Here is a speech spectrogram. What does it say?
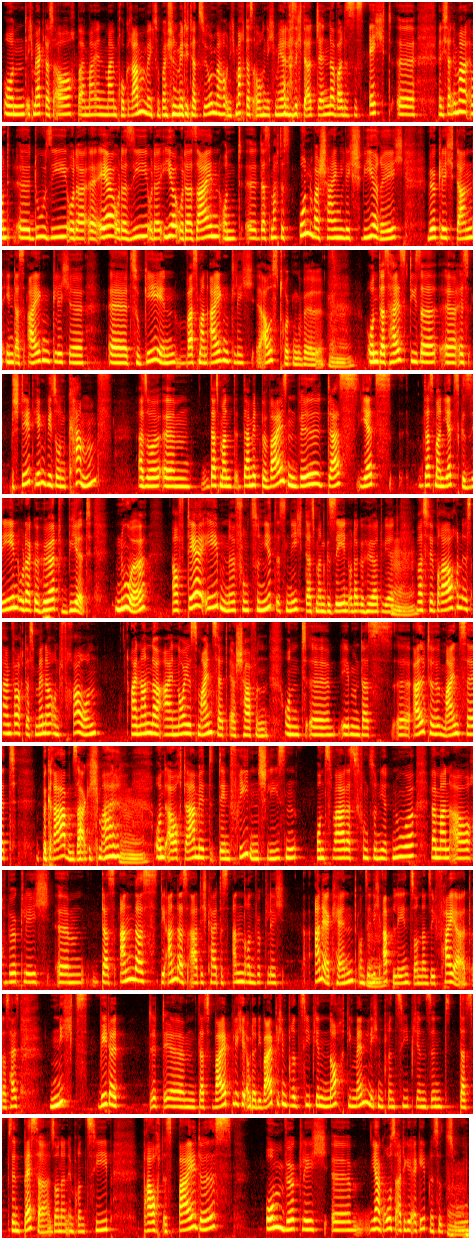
Und ich merke das auch bei mein, meinem Programm, wenn ich zum Beispiel Meditation mache und ich mache das auch nicht mehr, dass ich da gender, weil das ist echt, äh, wenn ich dann immer und äh, du, sie oder äh, er oder sie oder ihr oder sein und äh, das macht es unwahrscheinlich schwierig, wirklich dann in das eigentliche äh, zu gehen, was man eigentlich äh, ausdrücken will. Mhm. Und das heißt, dieser, äh, es besteht irgendwie so ein Kampf, also ähm, dass man damit beweisen will, dass jetzt, dass man jetzt gesehen oder gehört wird. Nur auf der Ebene funktioniert es nicht, dass man gesehen oder gehört wird. Mhm. Was wir brauchen, ist einfach, dass Männer und Frauen einander ein neues Mindset erschaffen und äh, eben das äh, alte Mindset begraben, sag ich mal, mhm. und auch damit den Frieden schließen. Und zwar, das funktioniert nur, wenn man auch wirklich ähm, das anders, die Andersartigkeit des anderen wirklich anerkennt und sie mhm. nicht ablehnt, sondern sie feiert. Das heißt, nichts, weder das weibliche oder die weiblichen Prinzipien noch die männlichen Prinzipien sind, das sind besser, sondern im Prinzip braucht es beides, um wirklich äh, ja, großartige Ergebnisse zu mhm.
